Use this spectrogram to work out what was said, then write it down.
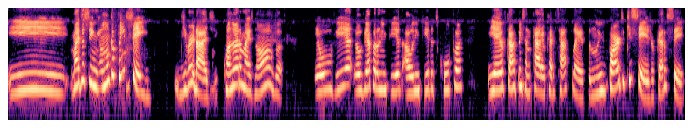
E mas assim, eu nunca pensei, de verdade. Quando eu era mais nova, eu via, eu via para a Olimpíada, a Olimpíada, desculpa, e aí eu ficava pensando, cara, eu quero ser atleta, não importa o que seja, eu quero ser.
